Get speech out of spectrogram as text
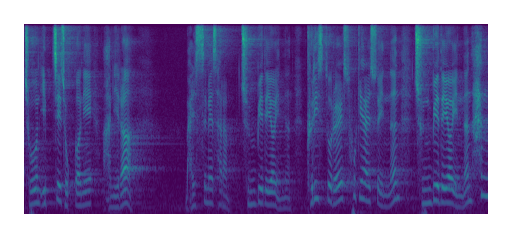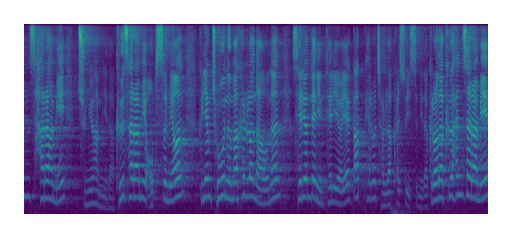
좋은 입지 조건이 아니라 말씀의 사람, 준비되어 있는 그리스도를 소개할 수 있는 준비되어 있는 한 사람이 중요합니다. 그 사람이 없으면 그냥 좋은 음악 흘러나오는 세련된 인테리어의 카페로 전락할 수 있습니다. 그러나 그 한 사람이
